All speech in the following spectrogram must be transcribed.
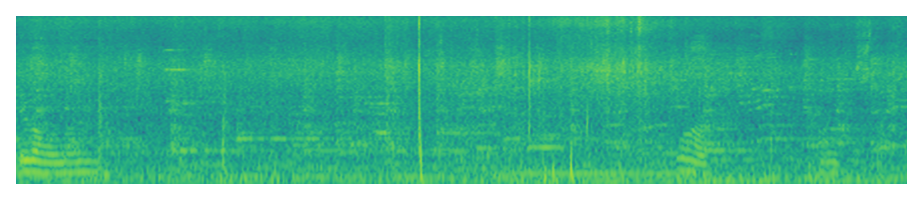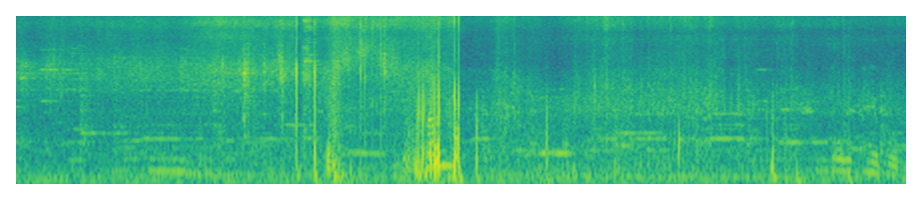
내가 원하는 거. 와. 음. 일단, 한번 배보고.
